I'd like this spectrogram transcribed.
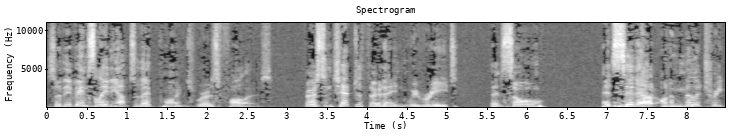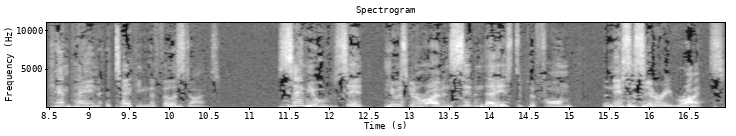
So the events leading up to that point were as follows. First, in chapter 13, we read that Saul had set out on a military campaign attacking the Philistines. Samuel said he was going to arrive in seven days to perform the necessary rites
